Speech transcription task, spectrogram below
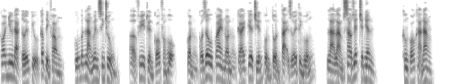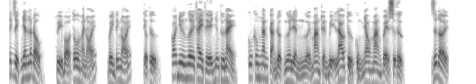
Coi như đạt tới cựu cấp đỉnh phong cũng vẫn là nguyên sinh trùng ở phi thuyền có phòng hộ, còn có dâu quai non cái kia chiến cuồng tồn tại dưới tình huống, là làm sao giết chết nhân? Không có khả năng. Tích dịch nhân lắc đầu, thủy bỏ tô hoài nói, bình tĩnh nói, tiểu tử, coi như ngươi thay thế những thứ này, cũng không ngăn cản được ngươi liền người mang thuyền bị lao tử cùng nhau mang về sự thực. Dứt lời,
